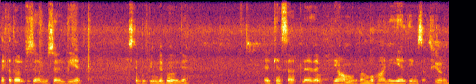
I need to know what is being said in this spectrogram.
Ne kadar güzel güzel diye. İşte bugün de böyle erken saatlerde yağmurdan bu hale geldiğimizi atıyorum.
